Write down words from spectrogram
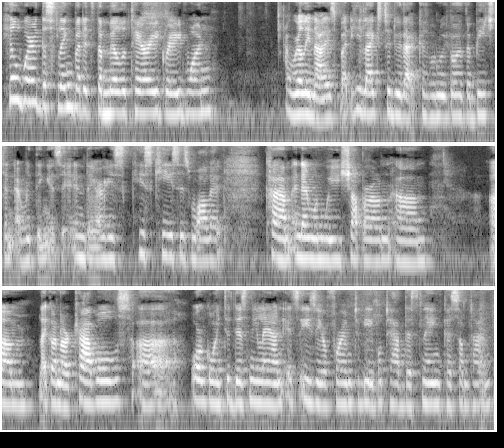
he'll wear the sling, but it's the military grade one. Really nice, but he likes to do that because when we go to the beach, then everything is in there. His his keys, his wallet, come, and then when we shop around, um, um, like on our travels uh, or going to Disneyland, it's easier for him to be able to have this thing because sometimes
